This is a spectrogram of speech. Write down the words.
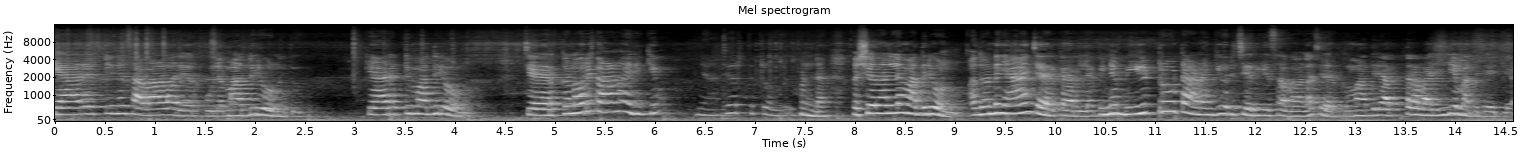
ക്യാരറ്റിന് സവാള ചേർക്കൂല. മധുരമാണിത്. ഇത് ക്യാരറ്റ് മധുരമാണ്. ചേർക്കണവർ കാണുമായിരിക്കും. ഞാൻ ചേർത്തിട്ടുണ്ട്. ഉണ്ട്. പക്ഷെ നല്ല മധുരമാണ് അതുകൊണ്ട് ഞാൻ ചേർക്കാറില്ല. പിന്നെ ബീട്രൂട്ട് ആണെങ്കിൽ ഒരു ചെറിയ സവാള ചേർക്കും. മധുരം അത്ര വലിയ മധുരമില്ല.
